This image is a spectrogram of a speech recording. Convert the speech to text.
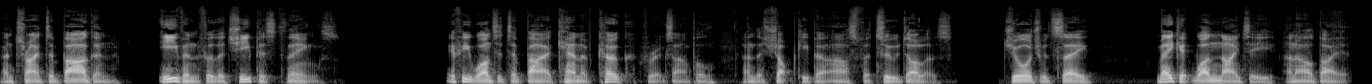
and tried to bargain, even for the cheapest things. If he wanted to buy a can of Coke, for example, and the shopkeeper asked for two dollars, George would say, Make it one ninety and I'll buy it.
